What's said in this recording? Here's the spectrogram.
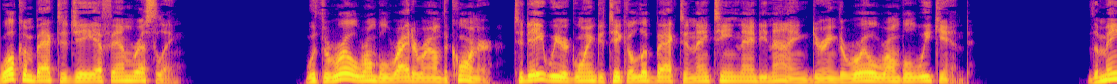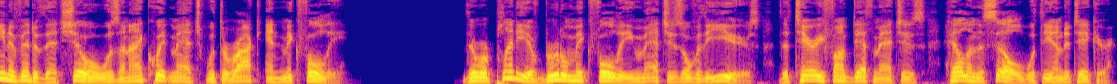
Welcome back to JFM Wrestling. With the Royal Rumble right around the corner, today we are going to take a look back to 1999 during the Royal Rumble weekend. The main event of that show was an I Quit match with The Rock and Mick Foley. There were plenty of brutal Mick Foley matches over the years, the Terry Funk death matches, Hell in the Cell with The Undertaker.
